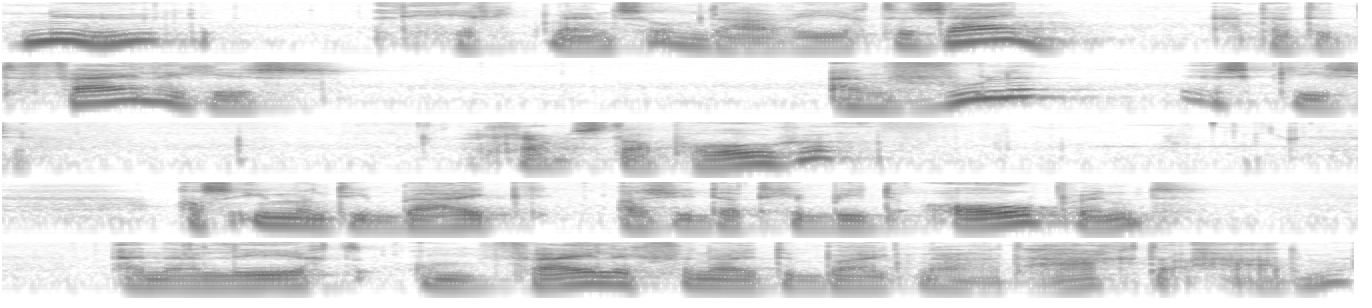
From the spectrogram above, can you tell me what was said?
Nu leer ik mensen om daar weer te zijn. En dat het veilig is. En voelen is kiezen. Dan gaan we een stap hoger. Als iemand die buik, als je dat gebied opent en hij leert om veilig vanuit de buik naar het hart te ademen,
